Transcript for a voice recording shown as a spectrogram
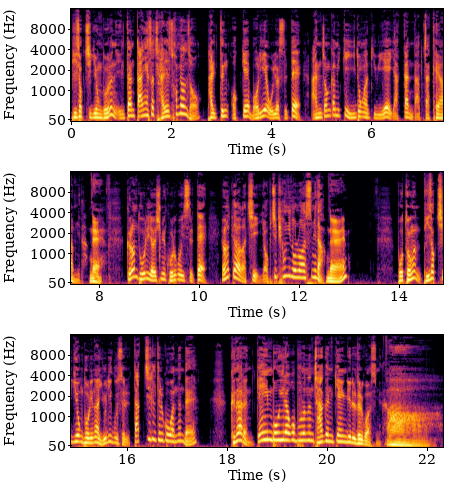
비석치기용 돌은 일단 땅에서 잘 서면서 발등, 어깨, 머리에 올렸을 때 안정감 있게 이동하기 위해 약간 납작해야 합니다. 네. 그런 돌을 열심히 고르고 있을 때 여느 때와 같이 옆집 형이 놀러 왔습니다. 네. 보통은 비석치기용 돌이나 유리구슬, 딱지를 들고 왔는데 그날은 게임보이라고 부르는 작은 게임기를 들고 왔습니다. 아.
